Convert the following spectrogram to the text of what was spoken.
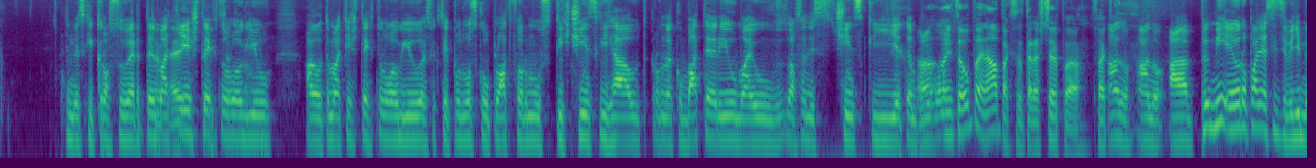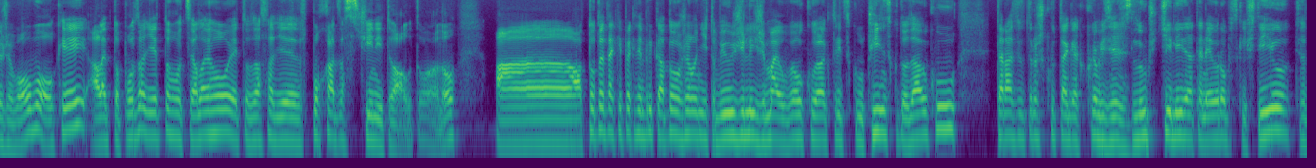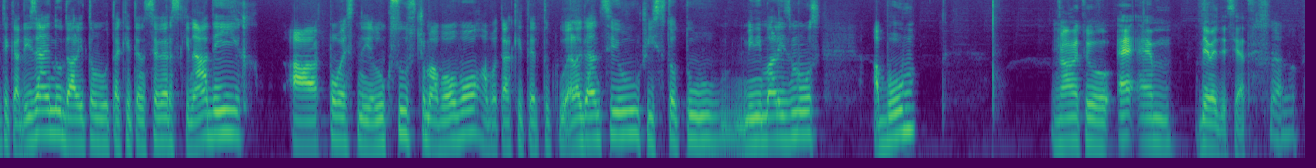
nemecký crossover, ten má tiež technológiu, áno, ten má tiež technológiu, respektíve podvozkovú platformu z tých čínskych aut, rovnako batériu majú v zásade čínsky, je ten pôvod. Oni to úplne naopak sa teraz čerpá. Fakt. Áno, áno. A my Európania síce vidíme, že Volvo, OK, ale to pozadie toho celého je to v zásade, pochádza z Číny to auto, áno. A toto je taký pekný príklad toho, že oni to využili, že majú veľkú elektrickú čínsku dodávku, teraz ju trošku tak ako keby zlučtili na ten európsky štýl, čo sa týka dizajnu, dali tomu taký ten severský nádych, a povestný luxus, čo má Volvo, alebo taký takú eleganciu, čistotu, minimalizmus a boom. Máme tu EM90. Áno.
